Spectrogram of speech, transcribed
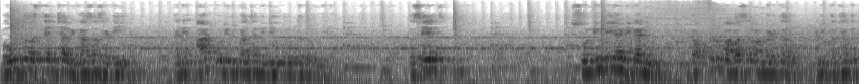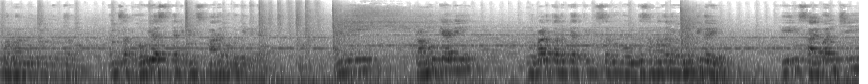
बौद्ध वस्त्यांच्या विकासासाठी त्यांनी आठ कोटी रुपयांचा निधी उपलब्ध करून दिला. तसेच सोनिवली या ठिकाणी डॉक्टर बाबासाहेब आंबेडकर आणि तथागत भगवान गौतम बुद्ध यांचं भव्य असं त्या ठिकाणी स्मारक उभं केलेलं आहे. आणि मी प्रामुख्याने मुरबाड तालुक्यातील सर्व बौद्ध समाजाला विनंती करेन की साहेबांची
